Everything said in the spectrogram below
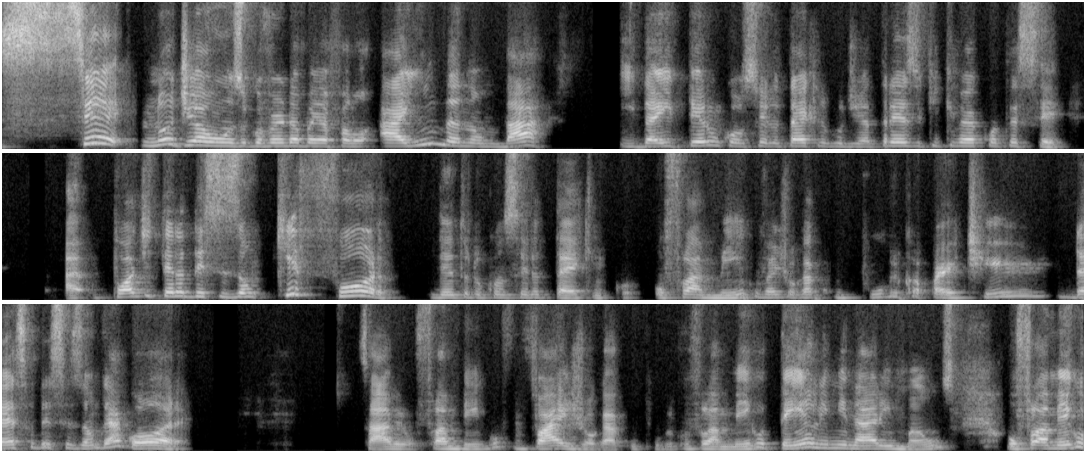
Se no dia 11 o governo da Bahia falou ainda não dá, e daí ter um conselho técnico dia 13, o que, que vai acontecer? Pode ter a decisão que for dentro do conselho técnico. O Flamengo vai jogar com o público a partir dessa decisão de agora sabe? O Flamengo vai jogar com o público. O Flamengo tem a liminar em mãos. O Flamengo,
